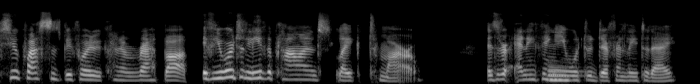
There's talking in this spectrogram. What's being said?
Two questions before we kind of wrap up. If you were to leave the planet like tomorrow is there anything mm. you would do differently today?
